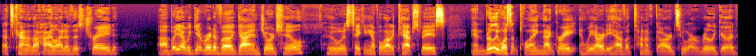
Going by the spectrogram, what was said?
that's kind of the highlight of this trade. Uh, but yeah, we get rid of a guy in George Hill who was taking up a lot of cap space and really wasn't playing that great. And we already have a ton of guards who are really good.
